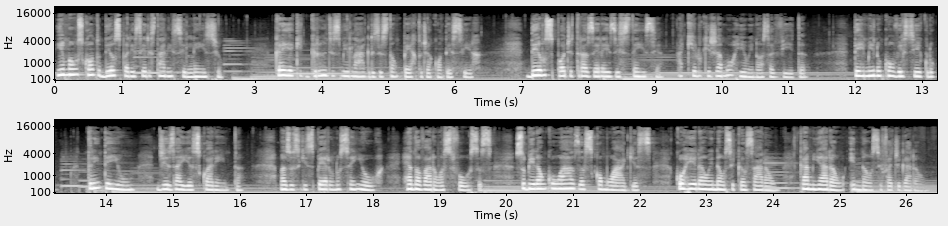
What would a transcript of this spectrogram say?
Irmãos, quando Deus parecer estar em silêncio, creia que grandes milagres estão perto de acontecer. Deus pode trazer à existência aquilo que já morreu em nossa vida. Termino com o versículo 31 de Isaías 40. Mas os que esperam no Senhor renovarão as forças, subirão com asas como águias, correrão e não se cansarão, caminharão e não se fadigarão.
